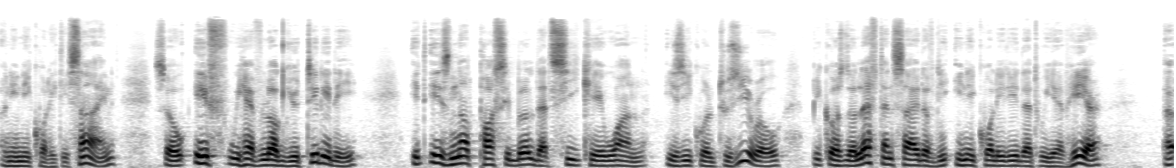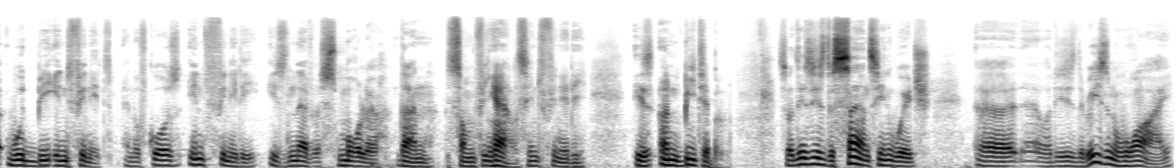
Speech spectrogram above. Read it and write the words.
an inequality sign. So if we have log utility, it is not possible that ck1 is equal to 0 because the left-hand side of the inequality that we have here uh, would be infinite. And of course, infinity is never smaller than something else. Infinity is unbeatable. So this is the sense in which, uh, or this is the reason why,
